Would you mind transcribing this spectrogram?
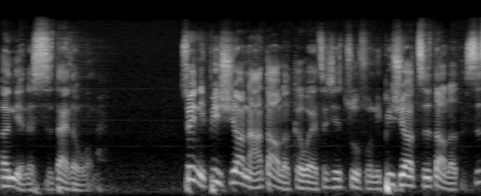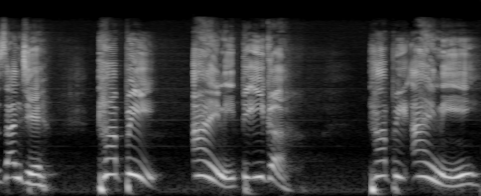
恩典的时代的我们，所以你必须要拿到了各位这些祝福，你必须要知道了十三节，他必爱你，第一个，他必爱你，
